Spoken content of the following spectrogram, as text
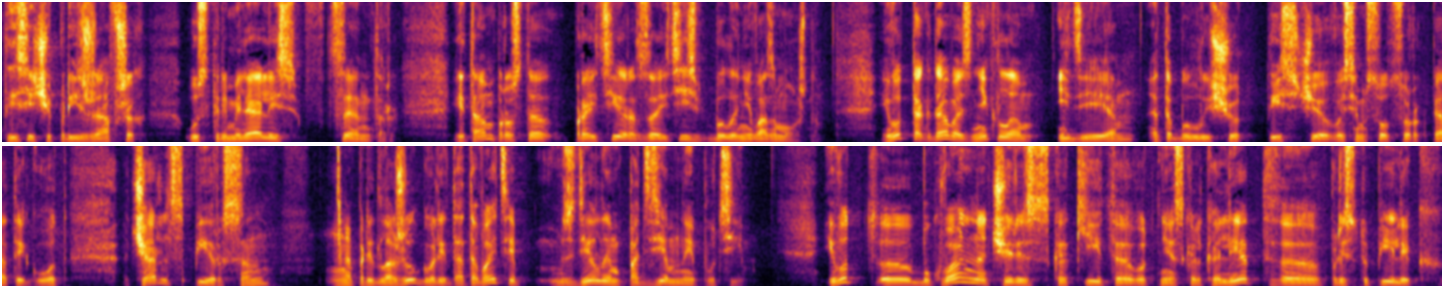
Тысячи приезжавших устремлялись в центр. И там просто пройти, разойтись было невозможно. И вот тогда возникла идея, это был еще 1845 год, Чарльз Пирсон предложил, говорит, а давайте сделаем подземные пути – И вот э, буквально через какие-то вот несколько лет э, приступили к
